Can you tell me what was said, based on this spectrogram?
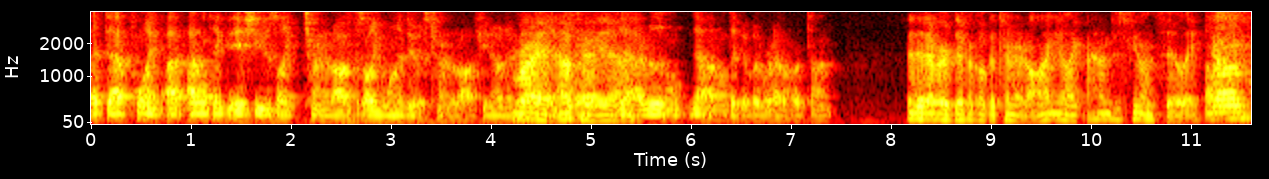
at that point, I, I don't think the issue is like turn it off because all you want to do is turn it off. You know what I mean? Right, Like, okay, yeah. Yeah, I really don't. Yeah, I don't think I've ever had a hard time. Is it ever difficult to turn it on? You're like, I'm just feeling silly. Um,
